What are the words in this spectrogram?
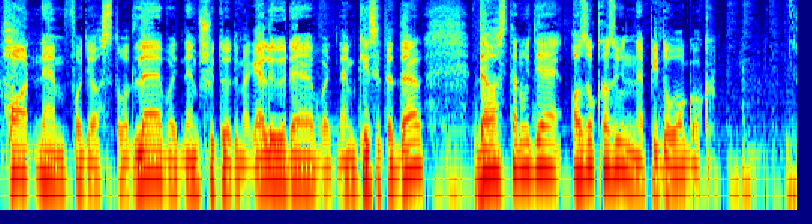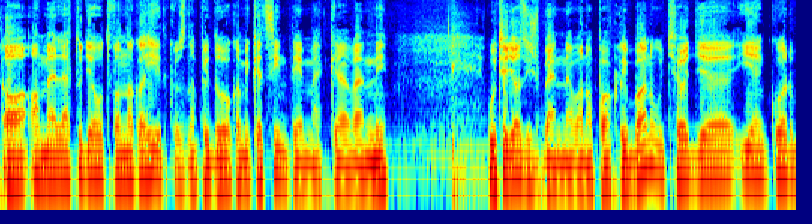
Ha nem fogyasztod le, vagy nem sütöd meg előre, vagy nem készíted el, de aztán ugye azok az ünnepi dolgok. A, amellett ugye ott vannak a hétköznapi dolgok, amiket szintén meg kell venni. Úgyhogy az is benne van a pakliban, úgyhogy e, ilyenkor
